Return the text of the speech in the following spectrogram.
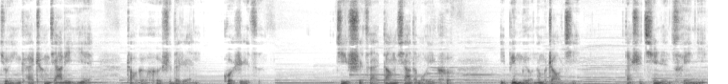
就应该成家立业，找个合适的人过日子。即使在当下的某一刻，你并没有那么着急，但是亲人催你，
